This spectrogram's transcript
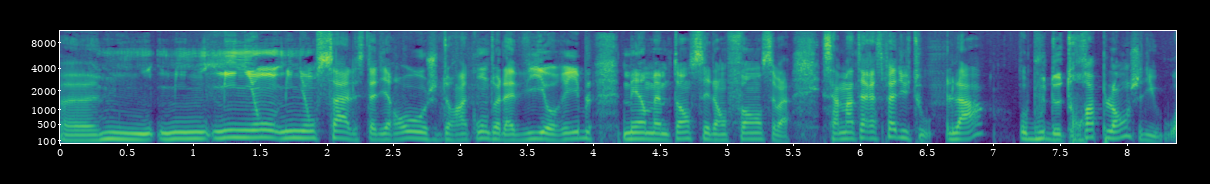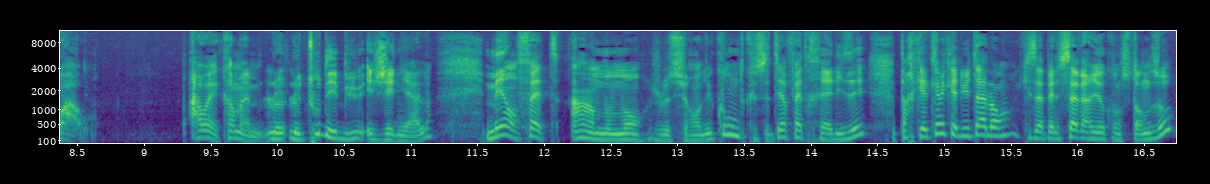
euh, mi- mi- mignon mignon sale c'est-à-dire oh je te raconte de la vie horrible mais en même temps c'est l'enfance et voilà ça m'intéresse pas du tout là au bout de trois plans j'ai dit waouh ah ouais, quand même. Le, tout début est génial. Mais en fait, à un moment, je me suis rendu compte que c'était en fait réalisé par quelqu'un qui a du talent, qui s'appelle Saverio Costanzo,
